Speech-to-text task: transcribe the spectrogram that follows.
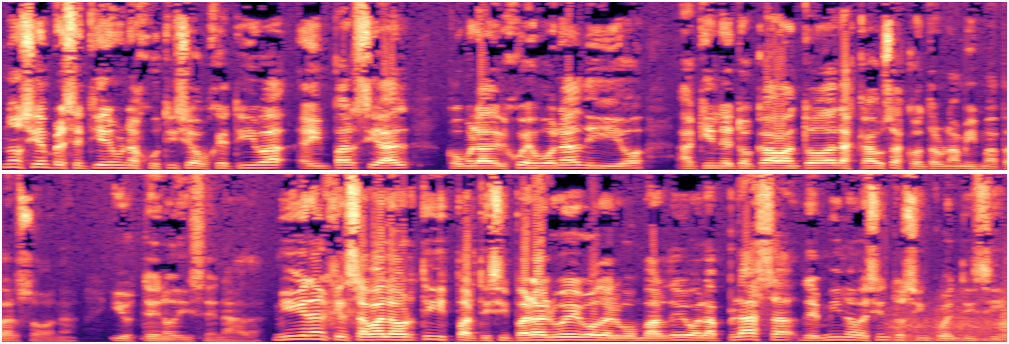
no siempre se tiene una justicia objetiva e imparcial como la del juez Bonadío, a quien le tocaban todas las causas contra una misma persona. Y usted no dice nada. Miguel Ángel Zavala Ortiz participará luego del bombardeo a la plaza de 1955,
